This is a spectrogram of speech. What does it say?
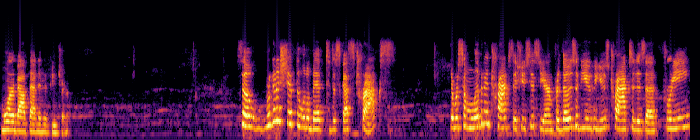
more about that in the future. So we're going to shift a little bit to discuss TRACS. There were some limited TRACS issues this year, and for those of you who use TRACS, it is a free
